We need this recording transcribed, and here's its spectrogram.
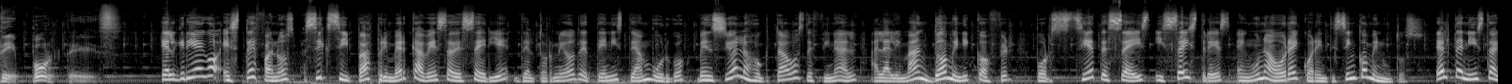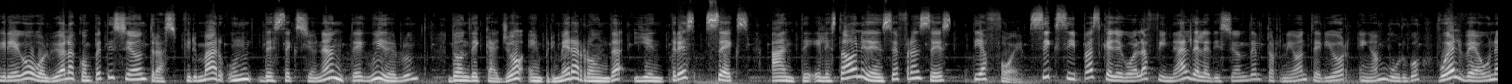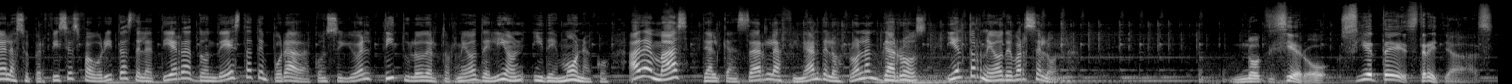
Deportes. El griego Stefanos Tsitsipas, primer cabeza de serie del torneo de tenis de Hamburgo, venció en los octavos de final al alemán Dominik Koffer por 7-6 y 6-3 en una hora y 45 minutos. El tenista griego volvió a la competición tras firmar un decepcionante Widerblum, donde cayó en primera ronda y en tres sets ante el estadounidense francés Tiafoe. Tsitsipas, que llegó a la final de la edición del torneo anterior en Hamburgo, vuelve a una de las superficies favoritas de tierra donde esta temporada consiguió el título del torneo de Lyon y de Mónaco, además de alcanzar la final de los Roland Garros y el torneo de Barcelona. Noticiero 7 Estrellas.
